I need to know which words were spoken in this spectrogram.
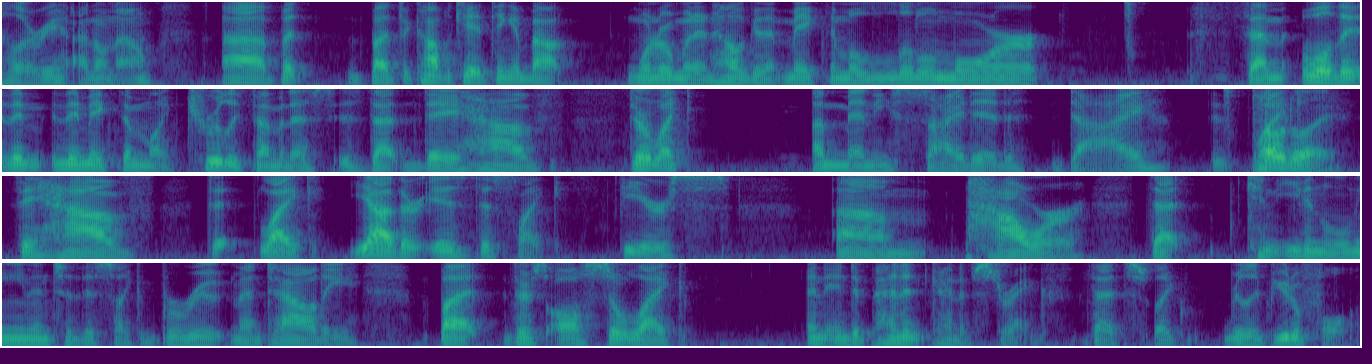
Hillary, I don't know, uh, but but the complicated thing about Wonder Woman and Helga that make them a little more fem. Well, they, they they make them like truly feminist is that they have they're like a many sided die. Like, Totally. they have the, like yeah, there is this like fierce um, power that can even lean into this like brute mentality, but there's also like an independent kind of strength that's like really beautiful.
